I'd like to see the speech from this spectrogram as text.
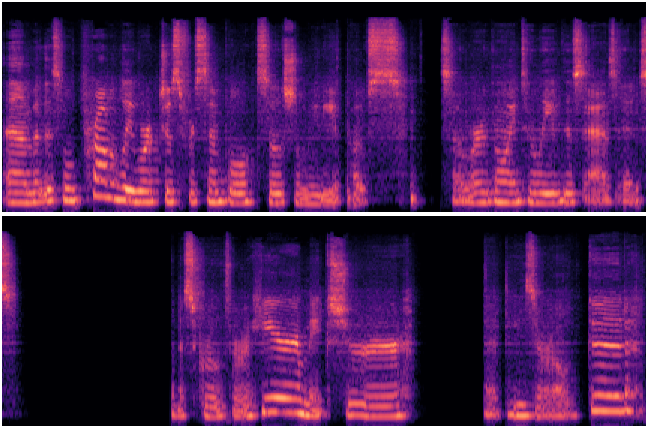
Um, but this will probably work just for simple social media posts. So we're going to leave this as is. I'm going to scroll through here, make sure that these are all good.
